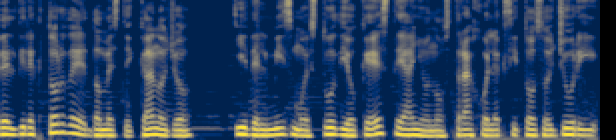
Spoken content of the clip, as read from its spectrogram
del director de Domestic Kanojo y del mismo estudio que este año nos trajo el exitoso Yuri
